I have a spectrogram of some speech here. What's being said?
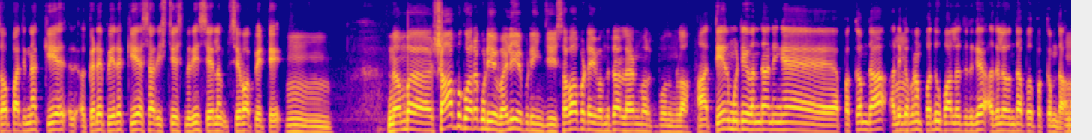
ஷாப் பார்த்தீங்கன்னா கே கடை பேர் கேஎஸ்ஆர் ஸ்டேஷனரி சேலம் சேவாப்பேட்டு. நம்ம ஷாப்புக்கு வரக்கூடிய வழி எப்படிங்க ஜி? செவாப்பேட்டை வந்துட்டா லேண்ட்மார்க் போதுங்களா? ஆ தேர்முட்டி வந்தா நீங்க பக்கம் தான் அதுக்கப்புறம் பது பாலத்துக்கு அதுல வந்தா பக்கம் தான்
